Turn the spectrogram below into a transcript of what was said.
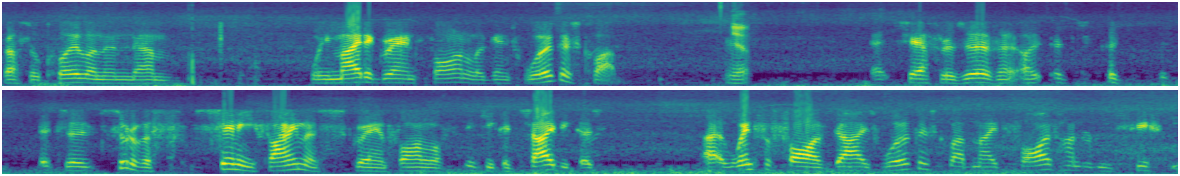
Russell Cleland, and um, we made a grand final against Workers Club. Yep. At South Reserve, and it's it's it's a sort of a semi-famous grand final, I think you could say, because uh, went for five days. Workers Club made 550,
